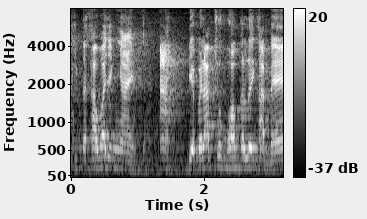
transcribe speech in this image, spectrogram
คลิปนะคะว่ายังไงอะเดี๋ยวไปรับชมพร้อมกันเลยค่ะแม่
